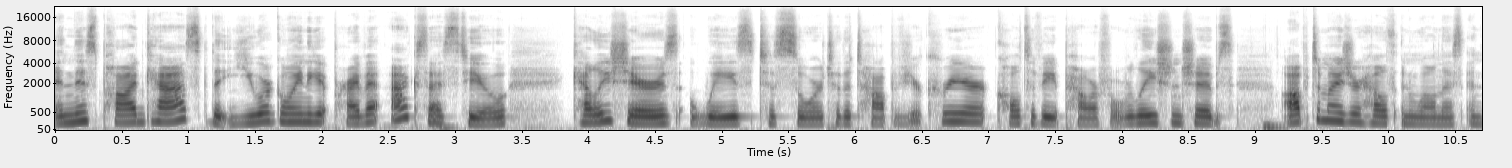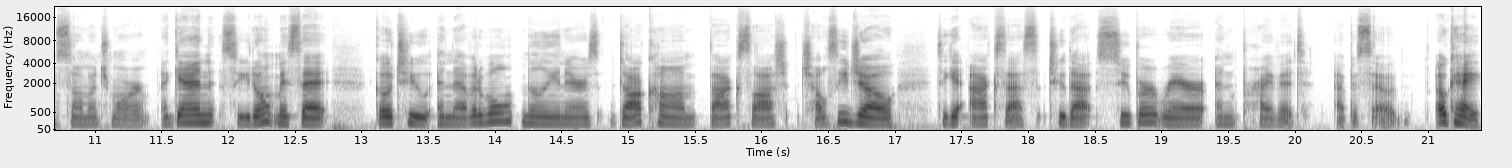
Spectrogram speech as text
In this podcast that you are going to get private access to, Kelly shares ways to soar to the top of your career, cultivate powerful relationships, optimize your health and wellness, and so much more. Again, so you don't miss it, go to inevitablemillionaires.com backslash Chelsea Joe to get access to that super rare and private episode. Okay,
